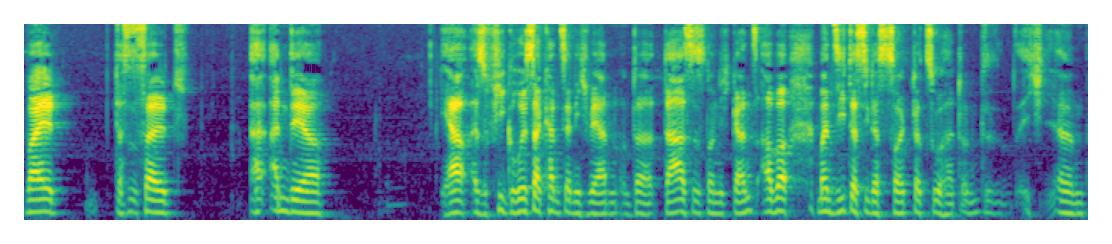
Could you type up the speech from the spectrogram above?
Weil das ist halt äh, an der ja, also viel größer kann es ja nicht werden und da, da ist es noch nicht ganz, aber man sieht, dass sie das Zeug dazu hat und ich ähm,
